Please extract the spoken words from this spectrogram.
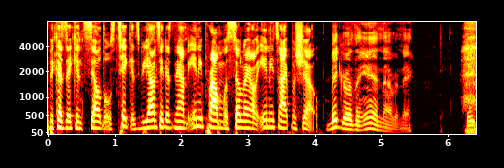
because they can sell those tickets. Beyonce doesn't have any problem with selling out any type of show. Big girls are in now, Renae. Big,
